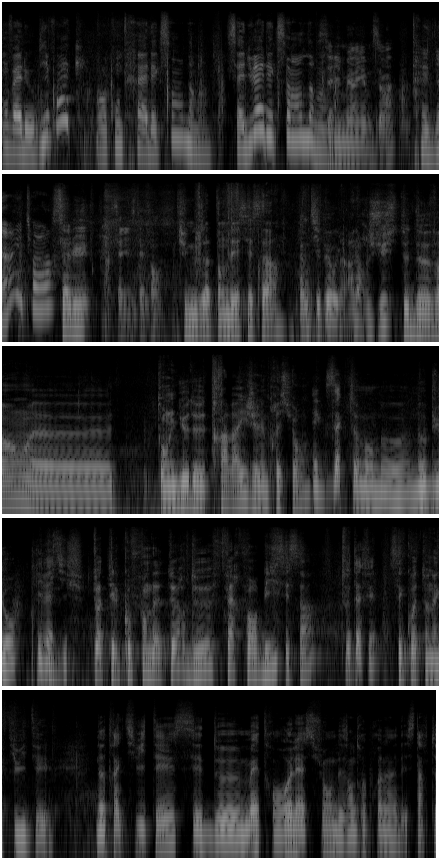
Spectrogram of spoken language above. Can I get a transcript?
On va aller au bivouac, rencontrer Alexandre. Salut Alexandre. Salut Myriam, ça va? Très bien, et toi? Salut. Salut Stéphane. Tu nous attendais, c'est ça? Un petit peu, oui. Alors juste devant euh, ton lieu de travail, j'ai l'impression. Exactement, nos, bureaux privatifs. Toi, tu es le cofondateur de Fair for Be, c'est ça? Tout à fait. C'est quoi ton activité? Notre activité, c'est de mettre en relation des entrepreneurs et des start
